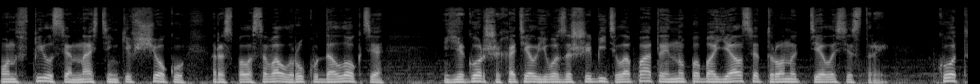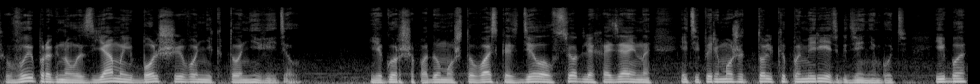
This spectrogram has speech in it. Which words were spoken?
Он впился Настеньке в щеку, располосовал руку до локтя – Егорша хотел его зашибить лопатой, но побоялся тронуть тело сестры. Кот выпрыгнул из ямы, и больше его никто не видел. Егорша подумал, что Васька сделал все для хозяина и теперь может только помереть где-нибудь, ибо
